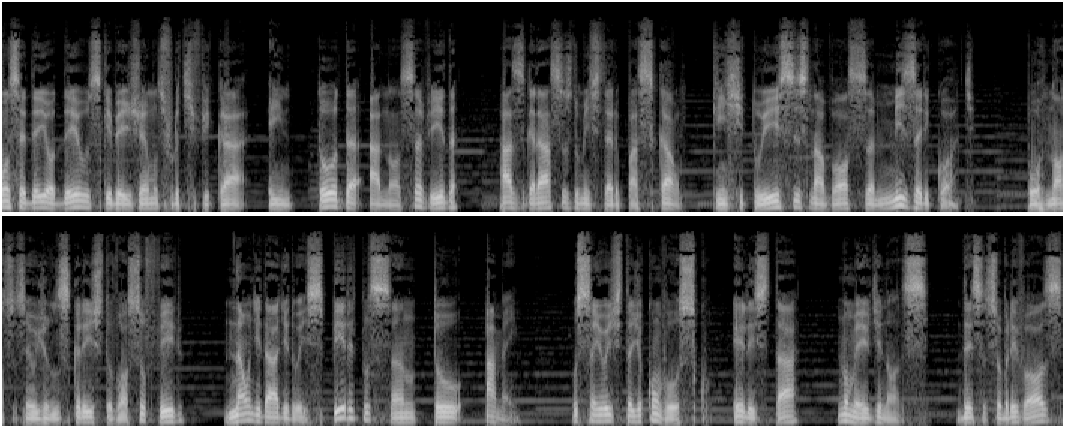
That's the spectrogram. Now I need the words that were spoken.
Concedei, ó Deus, que vejamos frutificar em toda a nossa vida as graças do mistério pascal que instituísses na vossa misericórdia. Por nosso Senhor Jesus Cristo, vosso Filho, na unidade do Espírito Santo. Amém. O Senhor esteja convosco, Ele está no meio de nós. Desça sobre vós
